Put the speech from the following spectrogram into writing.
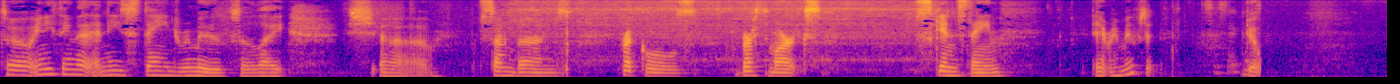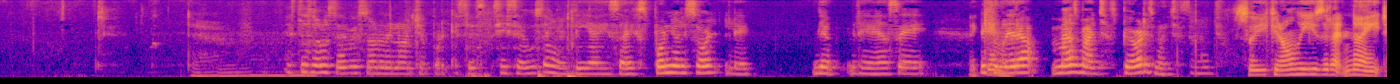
So anything that needs stained removed, so like uh, sunburns, freckles, birthmarks, skin stain, it removes it. Do Esto solo se debe usar de noche porque se, si se usa en el día y se expone al sol, le, le, le hace le genera más manchas, peores manchas. So you can only use it at night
